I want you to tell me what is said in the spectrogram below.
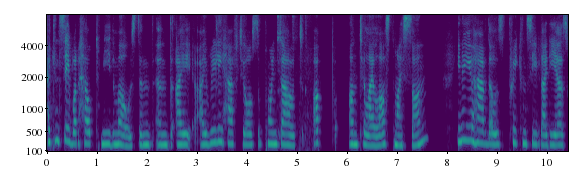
i can say what helped me the most and and i i really have to also point out up until i lost my son you know you have those preconceived ideas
